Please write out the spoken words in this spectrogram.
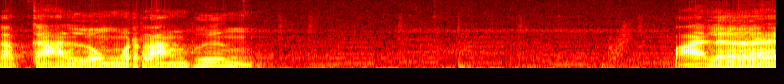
กับการลงรังพึ่ง ไปเลย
